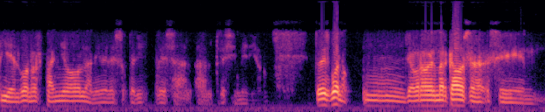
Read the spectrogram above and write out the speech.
y el bono español a niveles superiores al, al 3,5. Entonces, bueno, mm, yo creo que el mercado se, se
